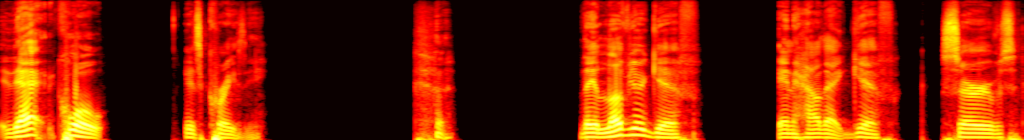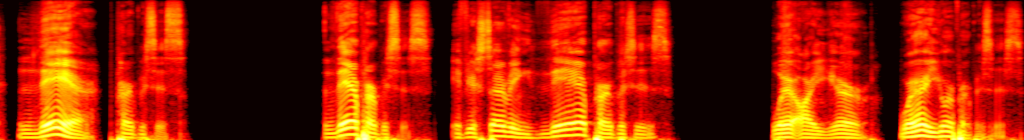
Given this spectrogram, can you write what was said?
That quote is crazy. they love your gift and how that gift serves their purposes. Their purposes. If you're serving their purposes, where are your where are your purposes?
